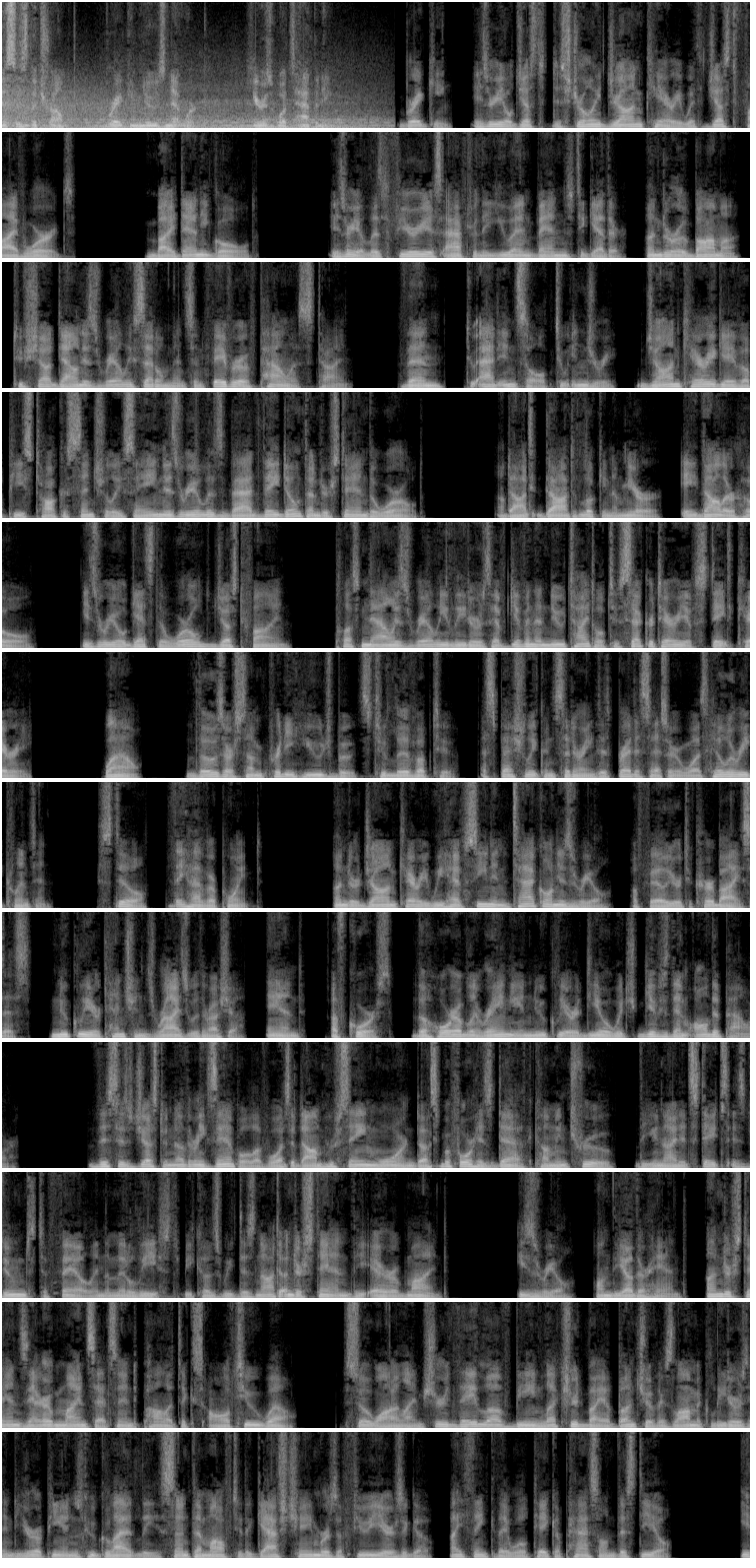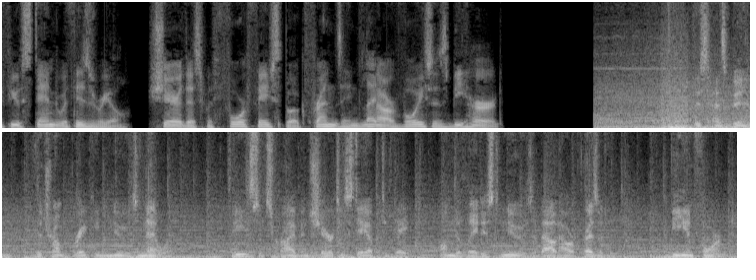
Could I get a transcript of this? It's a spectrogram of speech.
This is the Trump Breaking News Network. Here's what's happening. Breaking, Israel just destroyed John Kerry with just five words. By Danny Gold. Israel is furious after the UN bands together, under Obama, to shut down Israeli settlements in favor of Palestine. Then, to add insult to injury, John Kerry gave a peace talk essentially saying Israel is bad they don't understand the world. A dot dot look in a mirror, a dollar hole. Israel gets the world just fine. Plus now Israeli leaders have given a new title to Secretary of State Kerry. Wow. Those are some pretty huge boots to live up to, especially considering his predecessor was Hillary Clinton. Still, they have a point. Under John Kerry we have seen an attack on Israel, a failure to curb ISIS, nuclear tensions rise with Russia, and, of course, the horrible Iranian nuclear deal which gives them all the power. This is just another example of what Saddam Hussein warned us before his death coming true, the United States is doomed to fail in the Middle East because we does not understand the Arab mind. Israel, on the other hand, understands Arab mindsets and politics all too well. So while I'm sure they love being lectured by a bunch of Islamic leaders and Europeans who gladly sent them off to the gas chambers a few years ago, I think they will take a pass on this deal. If you stand with Israel, share this with four Facebook friends and let our voices be heard. This has been the Trump Breaking News Network. Please subscribe and share to stay up to date on the latest news about our president. Be informed.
